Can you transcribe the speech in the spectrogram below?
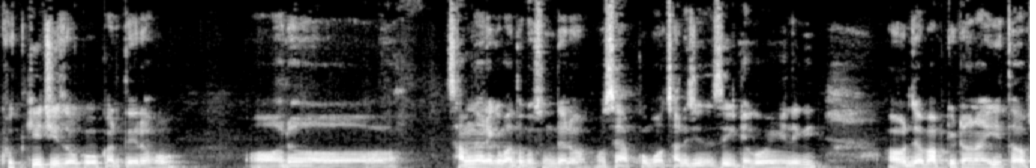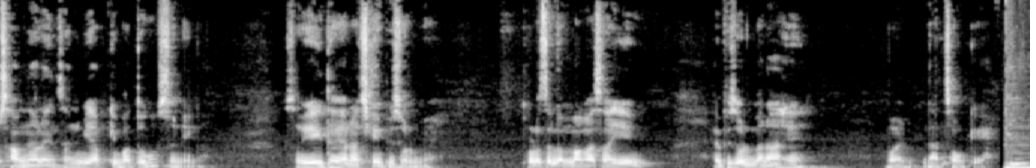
खुद की चीज़ों को करते रहो और सामने वाले की बातों को सुनते रहो, उससे आपको बहुत सारी चीज़ें सीखने को भी मिलेगी और जब आपकी टर्न आएगी, तब सामने वाला इंसान भी आपकी बातों को सुनेगा। सो यही था यार आज के एपिसोड में। थोड़ा सा लंबा खासा ये एपिसोड बना है but that's okay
